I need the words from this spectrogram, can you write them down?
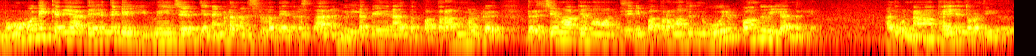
മോദിക്കറിയാം അദ്ദേഹത്തിന്റെ ഒരു ഇമേജ് ജനങ്ങളുടെ മനസ്സിലുള്ള അദ്ദേഹത്തിന്റെ സ്ഥാനം ബിൽഡപ്പ് ചെയ്തതിനകത്ത് പത്രങ്ങൾക്ക് ദൃശ്യമാധ്യമമാണ് ശരി പത്രമാധ്യമത്തിന് ഒരു പങ്കുമില്ല എന്നറിയാം. അതുകൊണ്ടാണ് ആ ധൈര്യത്തോടെ ചെയ്തത്.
